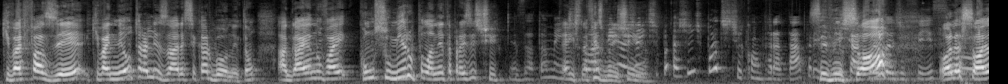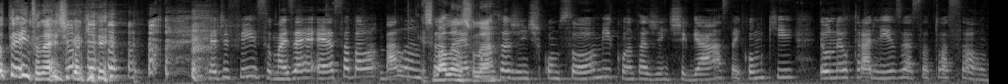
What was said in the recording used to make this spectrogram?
que vai fazer, que vai neutralizar esse carbono. Então a Gaia não vai consumir o planeta para existir. Exatamente. É isso, não fiz Flavinha, bonitinho? A gente, a gente pode te contratar para Você viu só? coisa difícil? Olha só, eu tento, né? A gente fica aqui. Que é difícil, mas é, é essa bala- balança. Esse balanço, né? Quanto a gente consome, quanto a gente gasta e como que eu neutralizo essa atuação.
